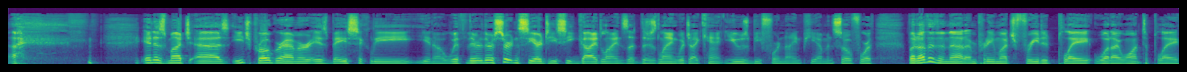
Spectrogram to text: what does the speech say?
Uh, in as much as each programmer is basically, you know, with there there are certain CRTC guidelines that there's language I can't use before 9 p.m. and so forth. But other than that, I'm pretty much free to play what I want to play.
